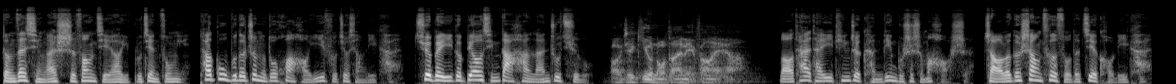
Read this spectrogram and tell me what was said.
等再醒来时，方解药已不见踪影。她顾不得这么多，换好衣服就想离开，却被一个彪形大汉拦住去路。老太太一听，这肯定不是什么好事，找了个上厕所的借口离开。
